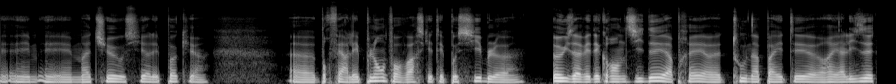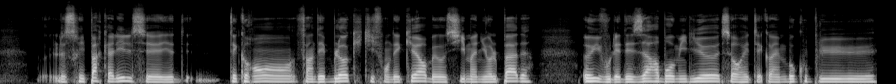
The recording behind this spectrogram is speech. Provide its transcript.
et- et Mathieu aussi à l'époque pour faire les plans, pour voir ce qui était possible. Eux, ils avaient des grandes idées. Après, euh, tout n'a pas été euh, réalisé. Le street park à Lille, c'est des- grands, enfin des blocs qui font des curbs et aussi manual pad. Eux, ils voulaient des arbres au milieu. Ça aurait été quand même beaucoup plus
